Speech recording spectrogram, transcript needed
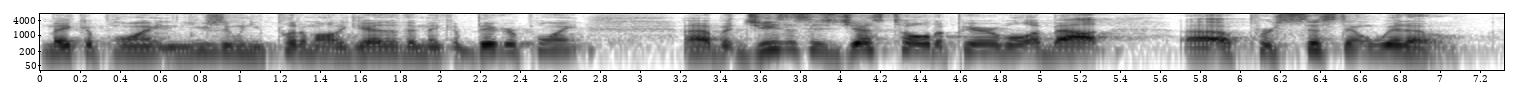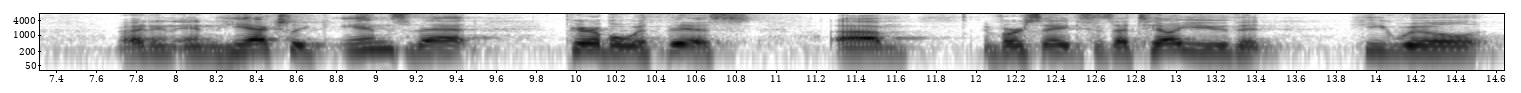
make a point. And usually, when you put them all together, they make a bigger point. Uh, but Jesus has just told a parable about uh, a persistent widow, right? And, and he actually ends that parable with this. Um, in verse 8, he says, I tell you that he will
